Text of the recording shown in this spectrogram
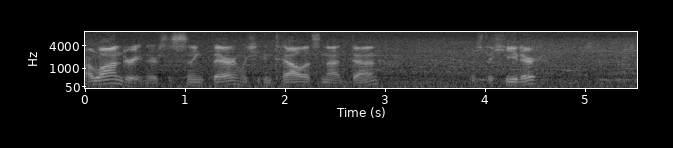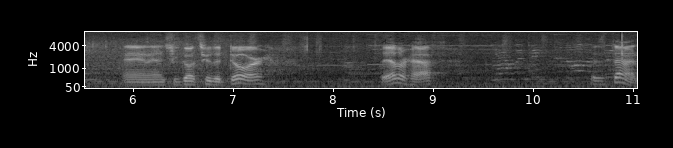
our laundry. There's the sink there, which you can tell it's not done. There's the heater. And as you go through the door, the other half is done.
